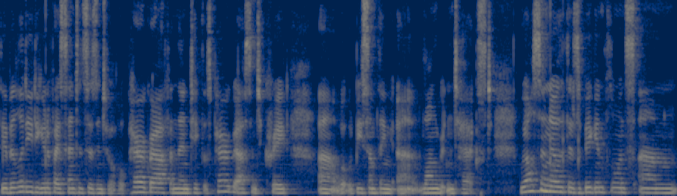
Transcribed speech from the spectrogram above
The ability to unify sentences into a whole paragraph and then take those paragraphs and to create uh, what would be something uh, long written text. We also know that there's a big influence um,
